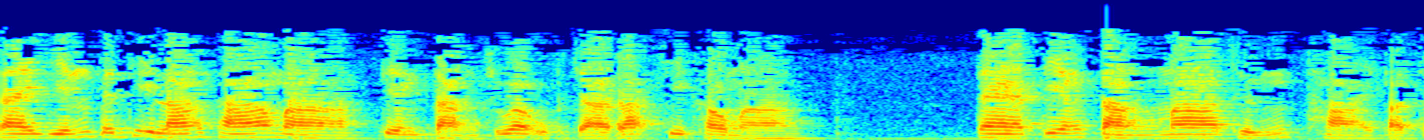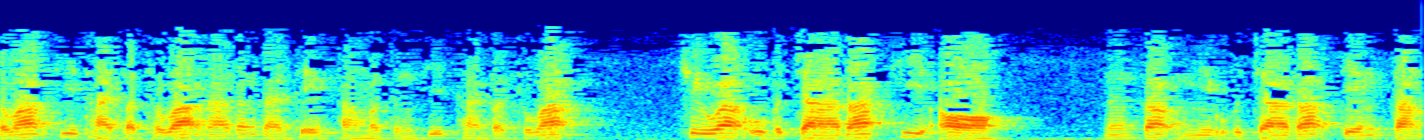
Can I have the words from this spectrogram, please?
แต่หินเป็นที่ล้างเท้ามาเตียงตังชื่อว่าอุปจาระที่เข้ามา แต่เตียงตังมาถึงถ่ายปัสสาวะที่ถ่ายปัสสาวะนะตั้งแต่เตียงตังมาถึงที่ถ่ายปัสสาวะ ชื่อว่าอุปจาระที่ออกนั่นก็มีอุปจาระเตียงตัง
